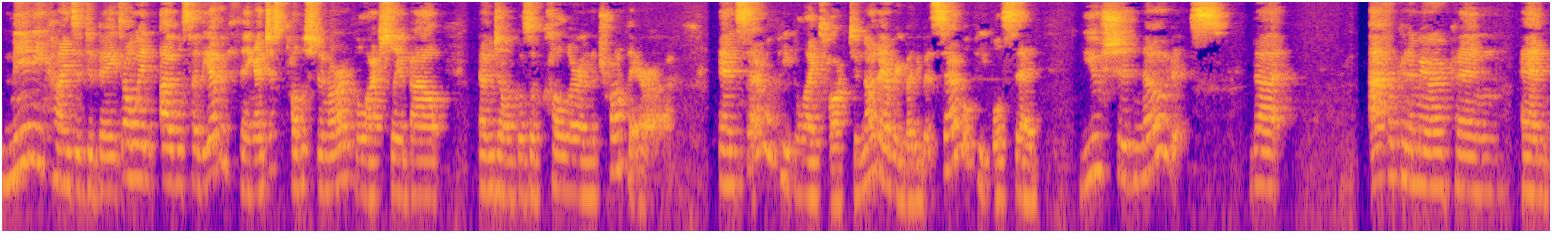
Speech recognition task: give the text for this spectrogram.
many kinds of debates. Oh, and I will say the other thing I just published an article actually about evangelicals of color in the Trump era. And several people I talked to, not everybody, but several people said, you should notice that African American and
